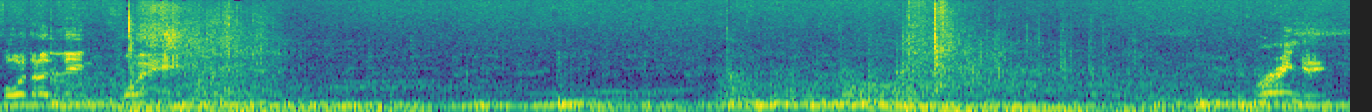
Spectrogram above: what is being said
For the Lin Kuei. Bring it.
